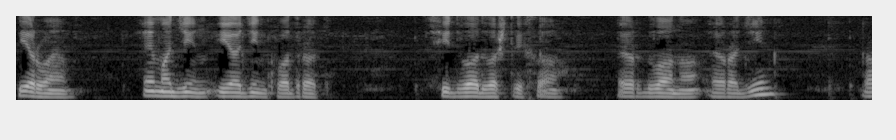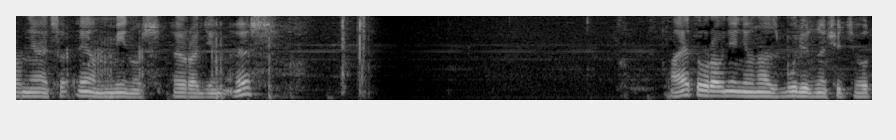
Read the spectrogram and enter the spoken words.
первое m1 и 1 квадрат фи2 2 штриха r2 на r1 равняется m минус r1s. А это уравнение у нас будет, значит, вот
